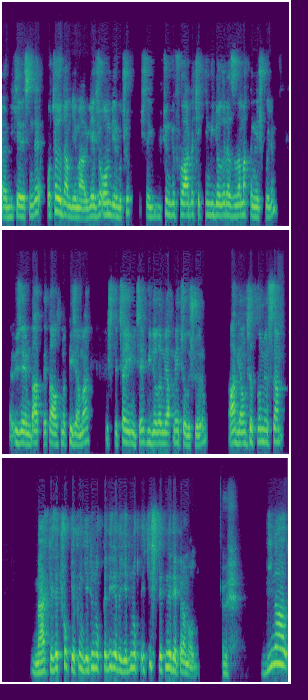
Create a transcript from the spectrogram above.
e, bir keresinde. Otel odamdayım abi. Gece 11.30. İşte bütün gün fuarda çektiğim videoları hazırlamakla meşgulüm. E, üzerimde atlet, altımda pijama. İşte çayımı içe, videolarımı yapmaya çalışıyorum. Abi yanlış hatırlamıyorsam merkeze çok yakın 7.1 ya da 7.2 şiddetinde deprem oldu. Üf. Bina,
